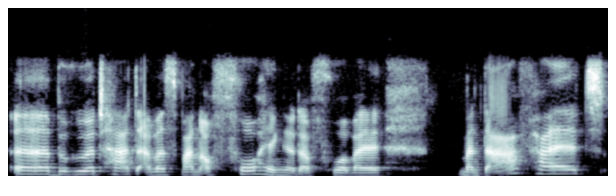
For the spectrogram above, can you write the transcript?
äh, berührt hat. Aber es waren auch Vorhänge davor, weil man darf halt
